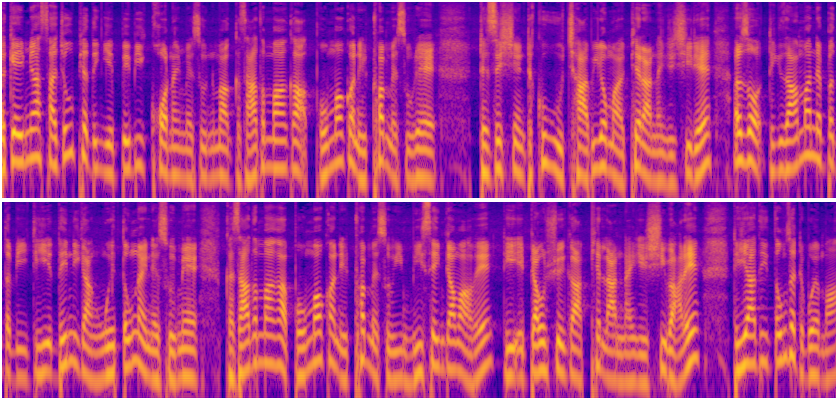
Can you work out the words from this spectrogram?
အကယ်များစာချုပ်ဖြတ်သိမ်းရေးပေးပြီးခေါ်နိုင်မယ်ဆိုရင်မှကစားသမားကဘုံမောက်ကနေထွက်မယ်ဆိုတဲ့ decision တစ်ခုခုချပြီးတော့မှဖြစ်လာနိုင်ရှိတယ်အဲ့ဆိုဒီကစားမနဲ့ပတ်သက်ပြီးဒီအသင်းတွေကငွေသုံးနိုင်တယ်ဆိုပေမဲ့ကစားသမားကဘုံမောက်ကနေထွက်မယ်ဆိုပြီးမီးစိမ့်ပြမှာပဲဒီအပြောင်းရွှေ့ကဖြစ်လာနိုင်ရရှိပါတယ်ဒီရာသီ32ပွဲမှာ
